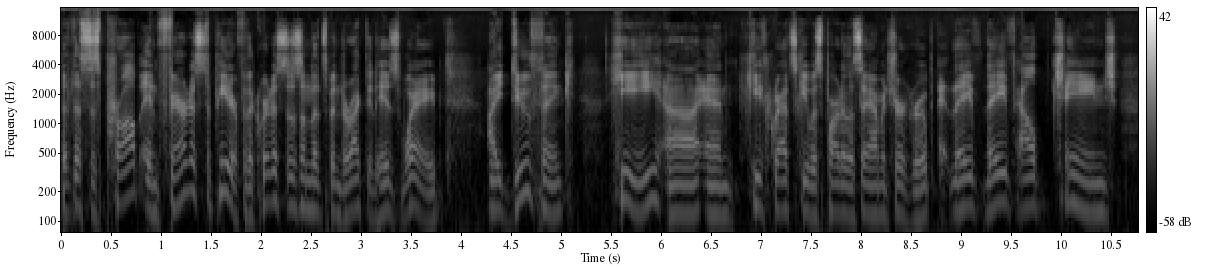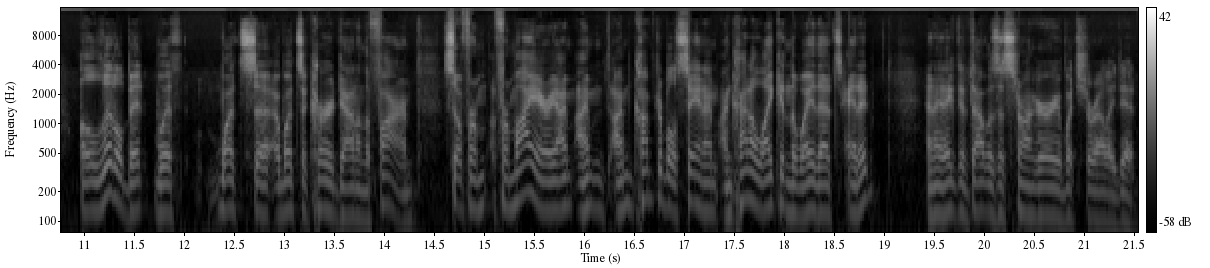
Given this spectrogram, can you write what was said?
that this is prob. In fairness to Peter, for the criticism that's been directed his way, I do think he uh, and Keith Gretzky was part of this amateur group. They've they've helped change a little bit with what's uh, what's occurred down on the farm. So from from my area, I'm I'm I'm comfortable saying I'm I'm kind of liking the way that's headed, and I think that that was a strong area of what Chiarelli did.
